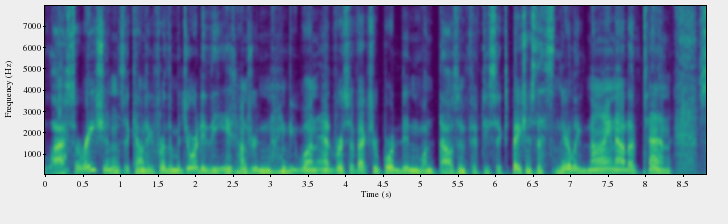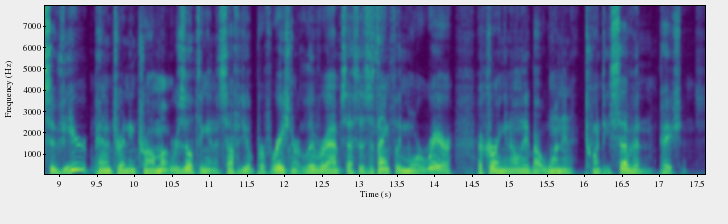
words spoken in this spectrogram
lacerations, accounting for the majority of the 891 adverse effects reported in 1,056 patients. That's nearly 9 out of 10. Severe penetrating trauma, resulting in esophageal perforation or liver abscesses, is thankfully more rare, occurring in only about 1 in 27 patients.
